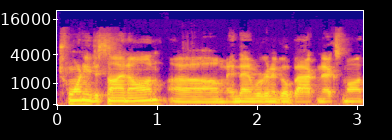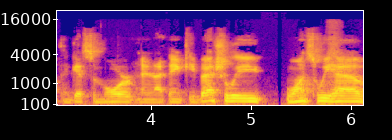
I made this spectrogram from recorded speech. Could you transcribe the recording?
20 to sign on. Um, and then we're going to go back next month and get some more. And I think eventually, once we have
